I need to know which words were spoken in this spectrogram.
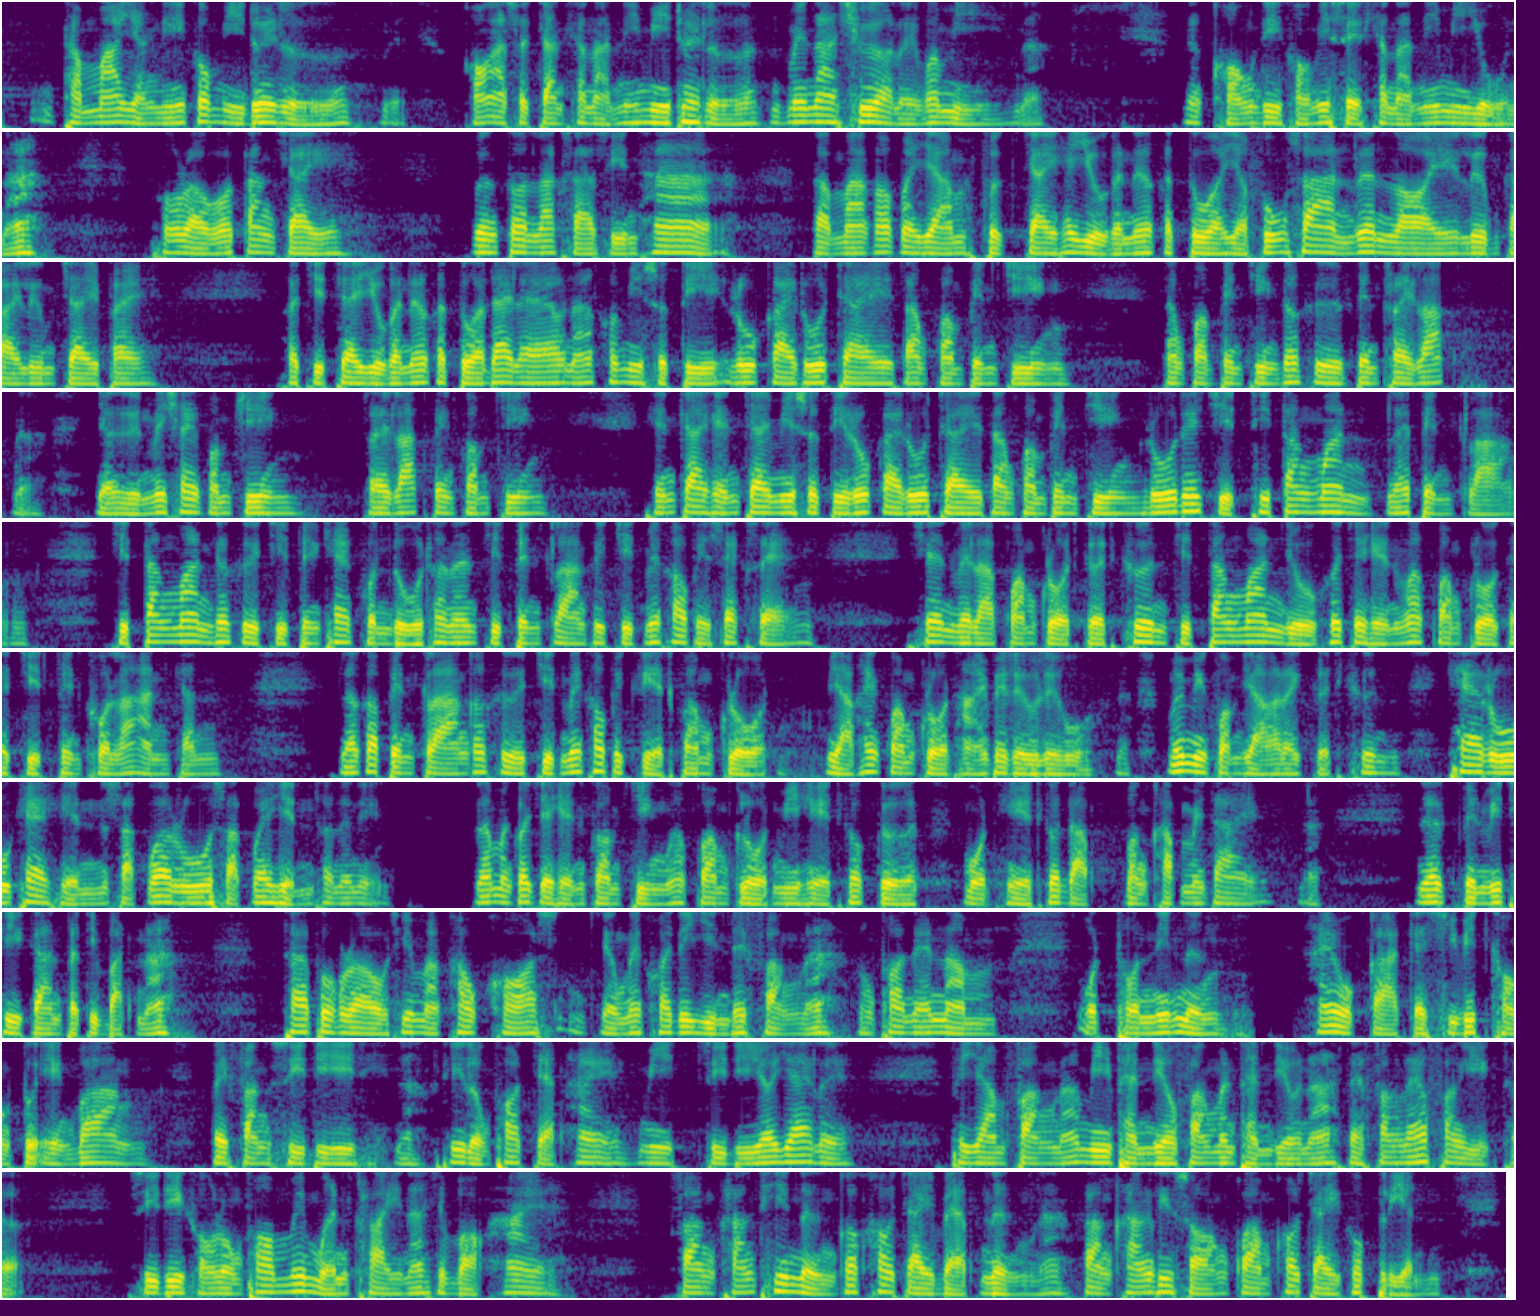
ธรรมะอย่างนี้ก็มีด้วยหรือ ของอัศจรรย์ขนาดนี้มีด้วยหรือ ไม่น่าเชื่อเลยว่ามีนะของดีของพิเศษขนาดนี้มีอยู่นะ พวกเราก็ตั้งใจเบื้องต้นรักษาศีลห้า ต่อมาก็พยายามฝึกใจให้อยู่กับเนื้อกับตัว อย่าฟุ้งซ่านเลื่อนลอย ลืมกายลืมใจไปพอจิตใจอยู่กับเนื้อกับตัวได้แล้วนะเขามีสติรู้กายรู้ใจตามความเป็นจริง ตามความเป็นจริงก็คือเป็นไตรลักษณ์นะอย่างอื่นไม่ใช่ความจริง ไตรลักษณ์เป็นความจริง เห็นกายเห็นใจมีสติรู้กายรู้ใจตามความเป็นจริง รู้ด้วยจิตที่ตั้งมั่นและเป็นกลาง จิตตั้งมั่นก็คือจิตเป็นแค่คนดูเท่านั้นจิตเป็นกลางคือจิตไม่เข้าไปแทรกแซงเช่น เวลาความโกรธเกิดขึ้น จิตตั้งมั่นอยู่ก็จะเห็นว่าความโกรธกับจิตเป็นคนละอันกัน แล้วก็เป็นกลางก็คือจิตไม่เข้าไปเกลียดความโกรธ อยากให้ความโกรธหายไปเร็วๆนะไม่มีความอยากอะไรเกิดขึ้น แค่รู้แค่เห็นสักว่ารู้สักว่าเห็นเท่านั้นเอง แล้วมันก็จะเห็นความจริงว่าความโกรธมีเหตุก็เกิด หมดเหตุก็ดับบังคับไม่ได้ นะนี่เป็นวิธีการปฏิบัตินะ ถ้าพวกเราที่มาเข้าคอร์สยังไม่ค่อยได้ยินได้ฟังนะหลวงพ่อแนะนำอดทนนิดหนึ่งให้โอกาสแก่ชีวิตของตัวเองบ้าง ไปฟังซีดีนะที่หลวงพ่อแจกให้มีซีดีเยอะแยะเลย พยายามฟังนะ มีแผ่นเดียวฟังมันแผ่นเดียวนะ แต่ฟังแล้วฟังอีกเถอะซีดีของหลวงพ่อไม่เหมือนใครนะ จะบอกให้ ฟังครั้งที่หนึ่งก็เข้าใจแบบหนึ่งนะฟังครั้งที่สองความเข้าใจก็เปลี่ยน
